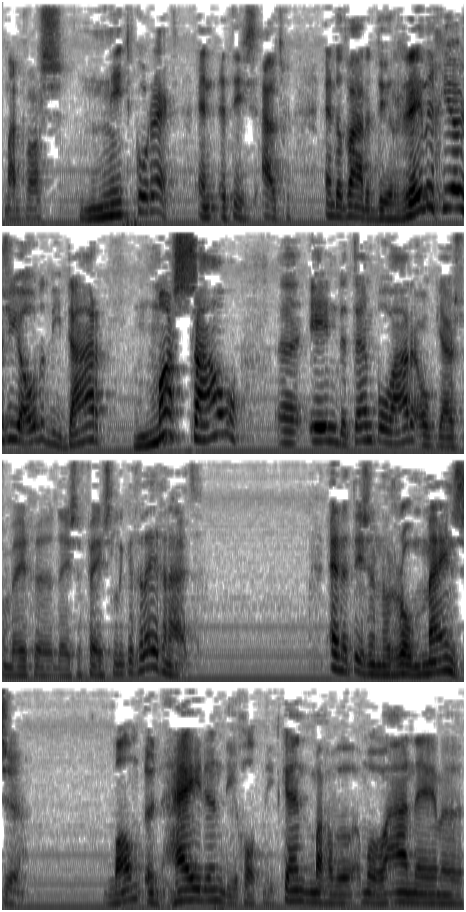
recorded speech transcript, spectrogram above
Maar het was niet correct. En, het is en dat waren de religieuze Joden die daar massaal uh, in de tempel waren, ook juist vanwege deze feestelijke gelegenheid. En het is een Romeinse man, een heiden die God niet kent, mogen we, mogen we aannemen.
